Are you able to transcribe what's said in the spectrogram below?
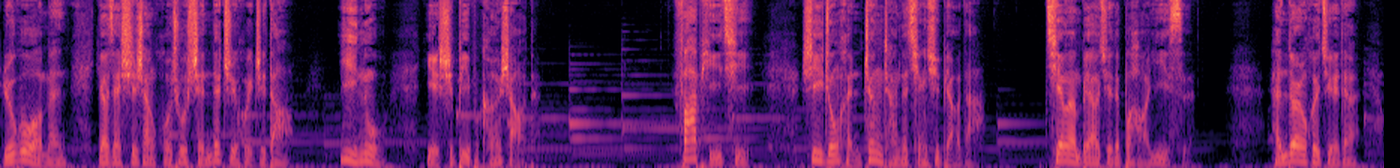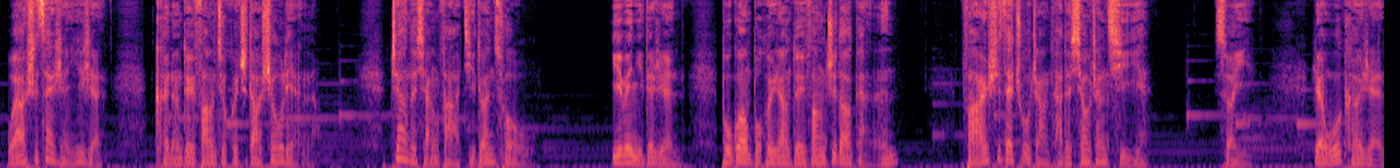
如果我们要在世上活出神的智慧之道，易怒也是必不可少的。发脾气是一种很正常的情绪表达，千万不要觉得不好意思。很多人会觉得，我要是再忍一忍，可能对方就会知道收敛了。这样的想法极端错误，因为你的忍不光不会让对方知道感恩，反而是在助长他的嚣张气焰。所以，忍无可忍，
